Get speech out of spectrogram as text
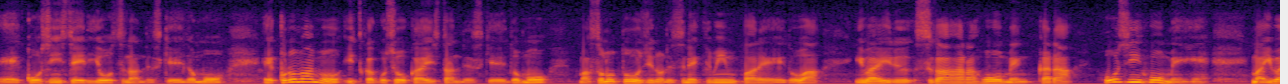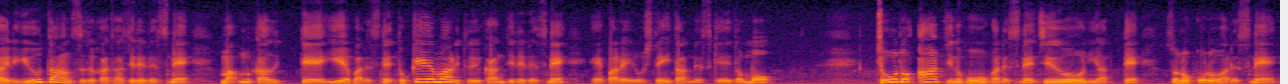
えー行進している様子なんですけれども、えこの前もいつかご紹介したんですけれども、まあ、その当時のですね、区民パレードはいわゆる菅原方面から方針方面へ、まあ、いわゆる U ターンする形でですね、まあ、向かって言えばですね、時計回りという感じでですね、えパレードをしていたんですけれども、ちょうどアーチの方がですね、中央にあって、その頃はですね、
